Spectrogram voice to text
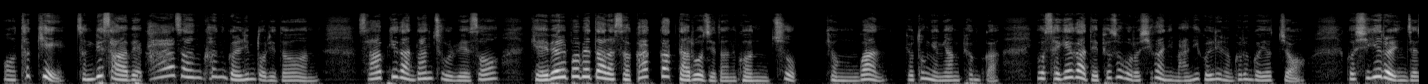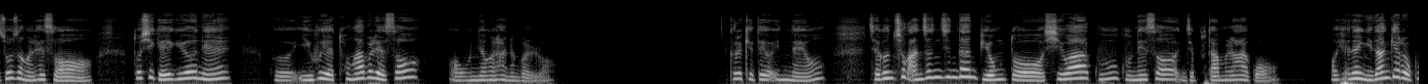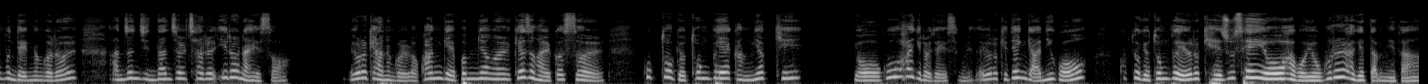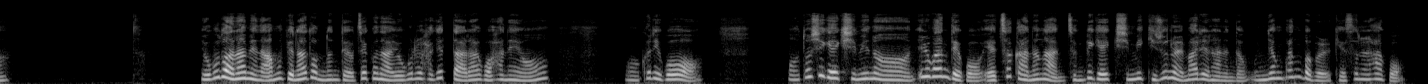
어, 특히 정비사업의 가장 큰 걸림돌이던 사업기간 단축을 위해서 개별법에 따라서 각각 다루어지던 건축, 경관, 교통영향평가 이 세 개가 대표적으로 시간이 많이 걸리는 그런 거였죠. 그 시기를 이제 조정을 해서 도시계획위원회 그 이후에 통합을 해서 어, 운영을 하는 걸로 그렇게 되어 있네요. 재건축 안전진단 비용도 시와 구, 군에서 이제 부담을 하고 어, 현행 2단계로 구분되어 있는 거를 안전진단 절차를 일원화해서 이렇게 하는 걸로 관계 법령을 개정할 것을 국토교통부에 강력히 요구하기로 되어 있습니다. 이렇게 된 게 아니고 국토교통부에 이렇게 해주세요 하고 요구를 하겠답니다. 요구도 안 하면 아무 변화도 없는데 어쨌거나 요구를 하겠다라고 하네요. 어, 그리고 어, 도시계획 심의는 일관되고 예측 가능한 정비계획 심의 기준을 마련하는 등 운영 방법을 개선을 하고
